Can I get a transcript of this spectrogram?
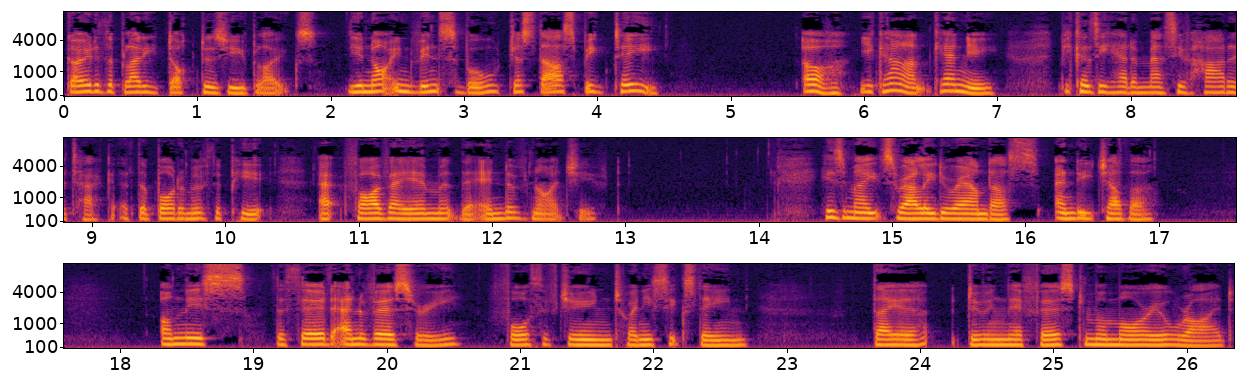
Go to the bloody doctors, you blokes. You're not invincible. Just ask Big T. Oh, you can't, can you? Because he had a massive heart attack at the bottom of the pit at 5am at the end of night shift. His mates rallied around us and each other. On this, the third anniversary, 4th of June 2016, they are doing their first memorial ride.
